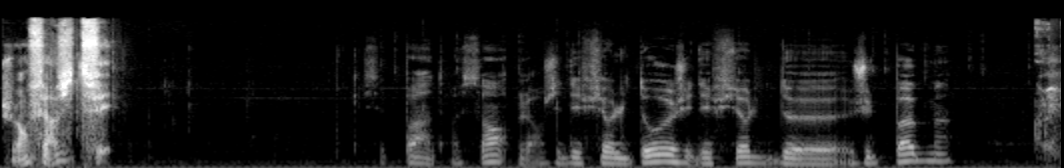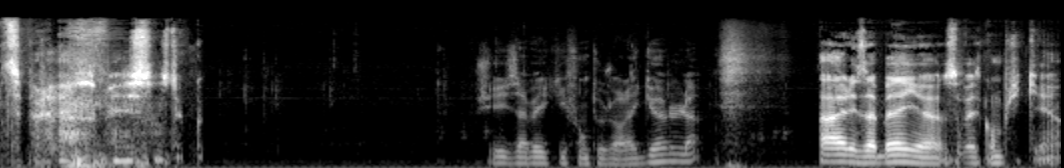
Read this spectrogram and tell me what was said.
Je vais en faire vite fait. Pas intéressant. Alors j'ai des fioles d'eau, j'ai des fioles de jus de pomme. C'est pas la l'essence de J'ai les abeilles qui font toujours la gueule. Ah, les abeilles, euh, ça va être compliqué. Hein.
